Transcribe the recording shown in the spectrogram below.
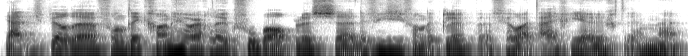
ja, die speelde, vond ik gewoon heel erg leuk voetbal. Plus de visie van de club, veel uit eigen jeugd. En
